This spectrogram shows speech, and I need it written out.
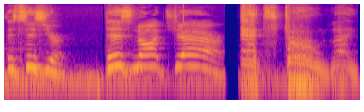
This is your. This not chair. It's too late.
